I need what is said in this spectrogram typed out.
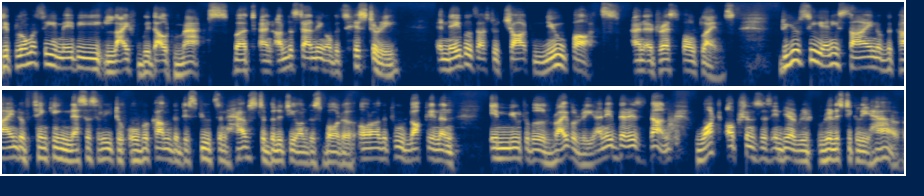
Diplomacy may be life without maps, but an understanding of its history enables us to chart new paths and address fault lines. Do you see any sign of the kind of thinking necessary to overcome the disputes and have stability on this border, or are the two locked in an immutable rivalry? And if there is none, what options does India re- realistically have?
